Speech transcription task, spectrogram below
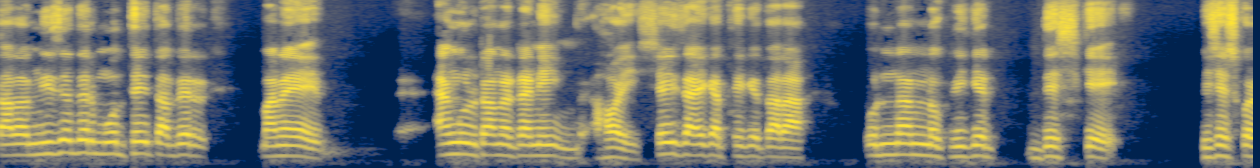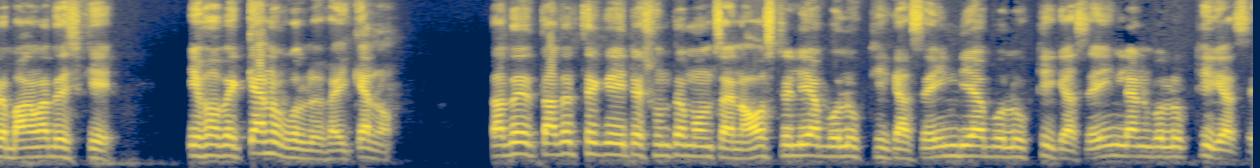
তারা নিজেদের মধ্যেই তাদের মানে আঙ্গুল টানাটানি হয়। সেই জায়গা থেকে তারা অন্যান্য ক্রিকেট দেশকে, বিশেষ করে বাংলাদেশকে এভাবে কেন বলবে ভাই? কেন? তাদের তাদের থেকে এটা শুনতে মন চায় না। অস্ট্রেলিয়া বলুক ঠিক আছে, ইন্ডিয়া বলুক ঠিক আছে, ইংল্যান্ড বলুক ঠিক আছে।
